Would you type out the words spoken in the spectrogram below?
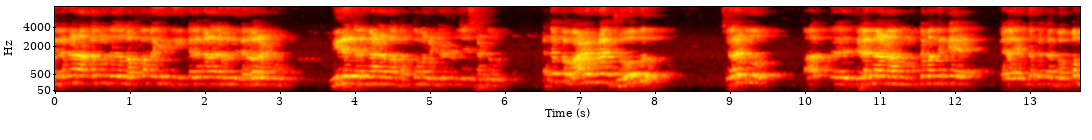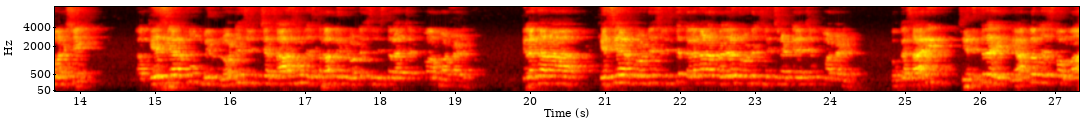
తెలంగాణ అంతకుముందు ఏదో బతుకమ్మ అయ్యింది తెలంగాణలో మంది తెలవనట్టు మీరే తెలంగాణలో బతుకమ్మను ఇంట్రడ్యూస్ చేసినట్టు. ప్రతి ఒక్క మాట కూడా జోకు. చివరకు తెలంగాణ ముఖ్యమంత్రికే ఎంత పెద్ద గొప్ప మనిషి ఆ, మీరు నోటీసులు ఇచ్చే సాహసం ఇస్తారా మీరు నోటీసులు ఇస్తారా అని చెప్పి మాట్లాడారు. తెలంగాణ కేసీఆర్ నోటీసులు ఇస్తే తెలంగాణ ప్రజలకు నోటీసులు ఇచ్చినట్టే అని చెప్పి మాట్లాడారు ఒక్కసారి చరిత్ర జ్ఞాపకం చేసుకోమ్మా.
